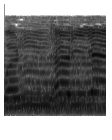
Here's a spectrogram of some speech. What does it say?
ಪಂಢರಿಯೇ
